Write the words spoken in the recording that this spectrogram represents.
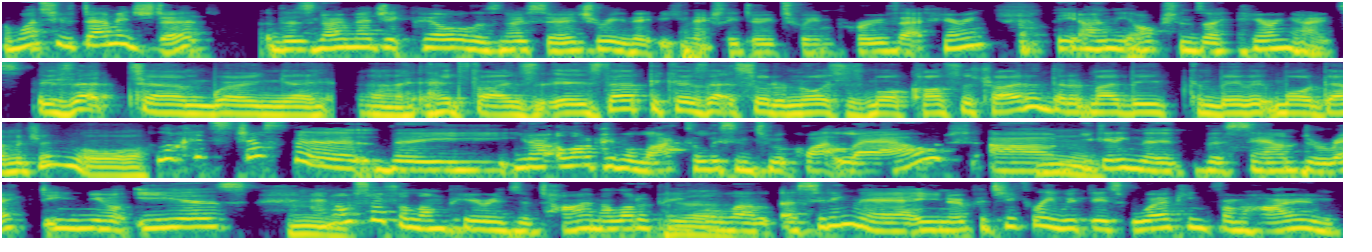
And once you've damaged it, there's no magic pill, there's no surgery that you can actually do to improve that hearing. The only options are hearing aids. Is that um, wearing uh, uh, headphones? Is that because that sort of noise is more concentrated that it maybe can be a bit more damaging? Or look, it's just the the you know a lot of people like to listen to it quite loud. Um, mm. You're getting the the sound direct in your ears, mm. and also for long periods of time. A lot of people yeah. are, are, sitting there, you know, particularly with this working from home,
